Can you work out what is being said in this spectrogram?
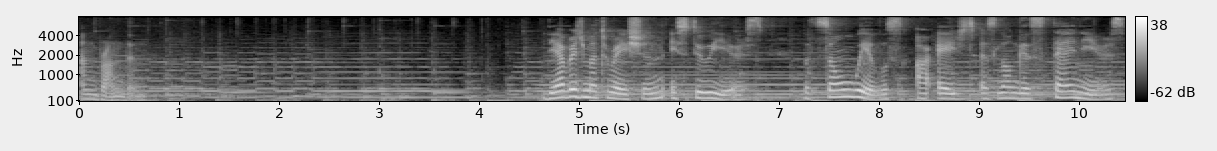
and brand them. The average maturation is 2 years, but some wheels are aged as long as 10 years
